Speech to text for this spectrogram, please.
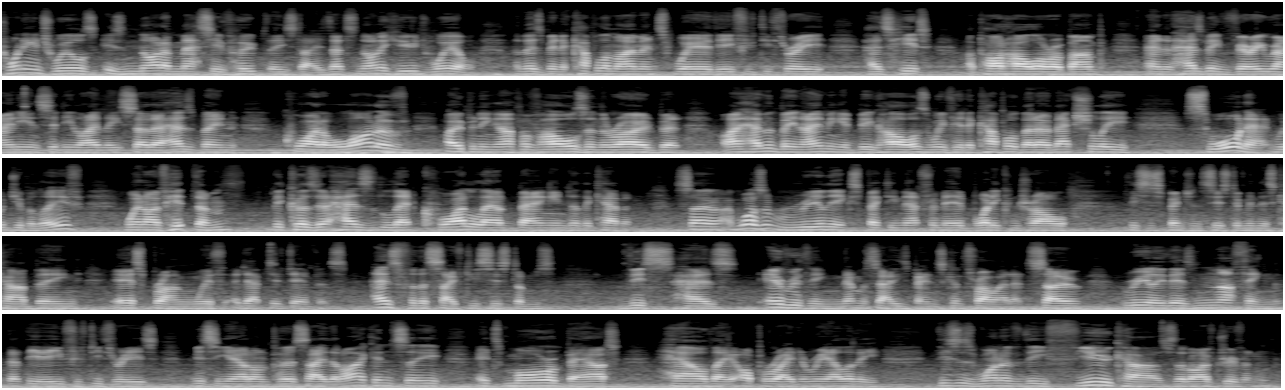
20 inch wheels is not a massive hoop these days. That's not a huge wheel. And there's been a couple of moments where the E53 has hit a pothole or a bump, and it has been very rainy in Sydney lately. So there has been quite a lot of opening up of holes in the road, but I haven't been aiming at big holes. We've hit a couple that I've actually sworn at, would you believe, when I've hit them because it has let quite a loud bang into the cabin. So I wasn't really expecting that from air body control the suspension system in this car being air sprung with adaptive dampers. As for the safety systems, this has everything that Mercedes Benz can throw at it. So, really, there's nothing that the E53 is missing out on per se that I can see. It's more about how they operate in reality. This is one of the few cars that I've driven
